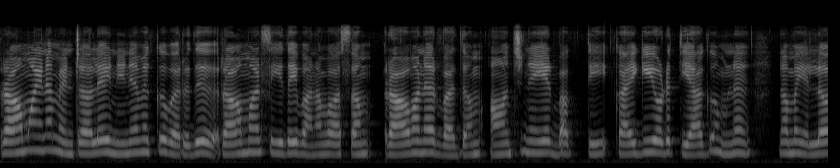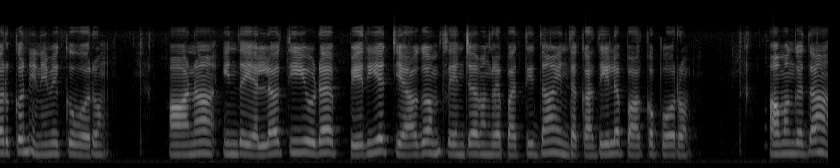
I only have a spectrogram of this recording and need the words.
ராமாயணம் என்றாலே நினைவுக்கு வருது. ராமர் சீதை வனவாசம் ராவணர் வதம் ஆஞ்சநேயர் பக்தி கைகியோட தியாகம்னு நம்ம எல்லாருக்கும் நினைவுக்கு வரும். ஆனால் இந்த எல்லாத்தையோட பெரிய தியாகம் செஞ்சவங்கள பற்றி தான் இந்த கதையில் பார்க்க போகிறோம் அவங்க தான்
